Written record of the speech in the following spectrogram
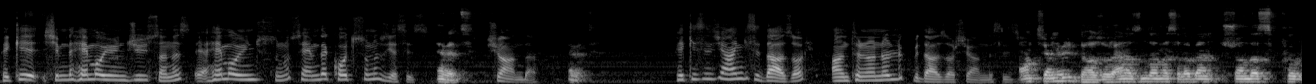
Peki şimdi hem oyuncuysanız, e, hem oyuncusunuz hem de koçsunuz ya siz Evet, şu anda. evet. Peki sizce hangisi daha zor? Antrenörlük mü daha zor şu anda sizce? Antrenörlük daha zor. En azından mesela ben şu anda spor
